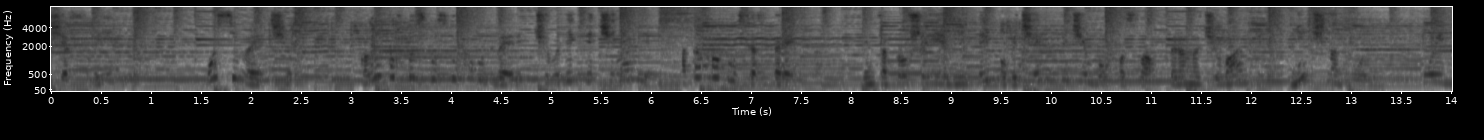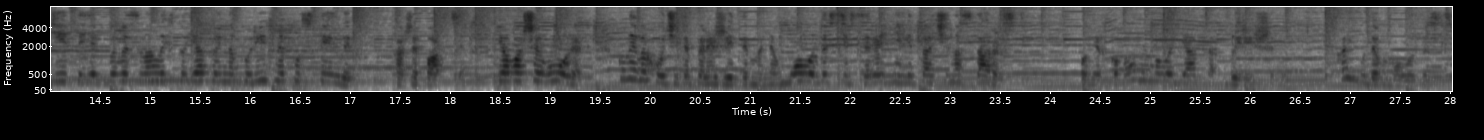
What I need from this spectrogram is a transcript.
щасливі. Ось і вечір. Коли то хтось постукав у двері, чоловік відчиняє, а там бабуся старенька. Він запрошує її війти, повечеряти, чим Бог послав, переночувати, ніч на дворі. Ой, діти, якби ви знали, хто я, то й на поріг не пустили, б», каже бабця. Я ваше горе. Коли ви хочете пережити мене в молодості, в середні літа чи на старості? Поміркували молодята, вирішили. Хай буде в молодості.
